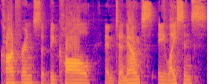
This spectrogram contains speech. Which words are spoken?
conference, a big call, and to announce a license.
